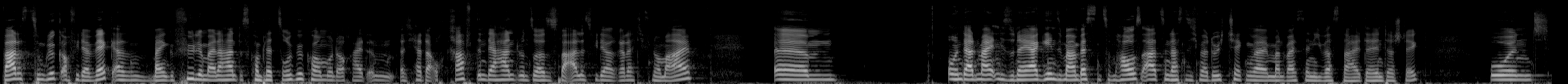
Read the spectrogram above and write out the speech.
war das zum Glück auch wieder weg. Also mein Gefühl in meiner Hand ist komplett zurückgekommen und auch halt, in, also ich hatte auch Kraft in der Hand und so, also es war alles wieder relativ normal. Ähm, und dann meinten die so, naja, gehen Sie mal am besten zum Hausarzt und lassen sich mal durchchecken, weil man weiß ja nie, was da halt dahinter steckt. Und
